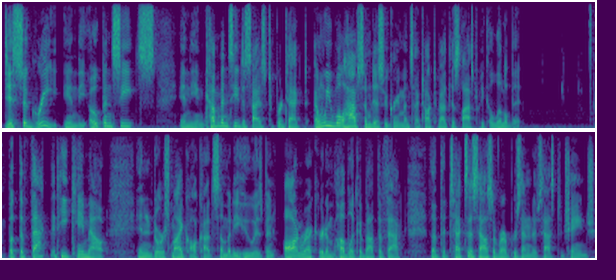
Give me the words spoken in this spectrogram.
disagree in the open seats, in the incumbents he decides to protect, and we will have some disagreements. I talked about this last week a little bit. But the fact that he came out and endorsed Mike Olcott, somebody who has been on record and public about the fact that the Texas House of Representatives has to change,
